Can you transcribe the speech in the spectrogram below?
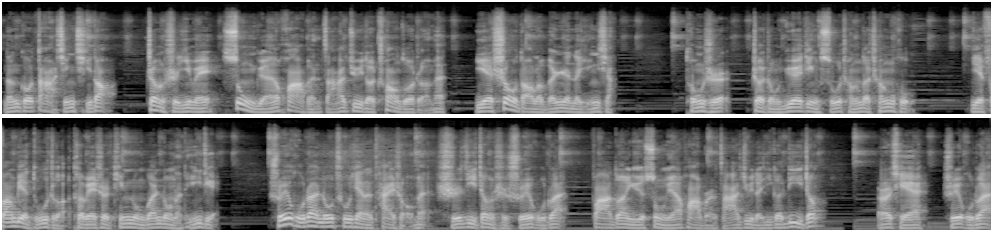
能够大行其道，正是因为宋元话本杂剧的创作者们也受到了文人的影响。同时，这种约定俗成的称呼，也方便读者，特别是听众观众的理解。《水浒传》中出现的太守们，实际正是《水浒传》发端于宋元话本杂剧的一个例证。而且，《水浒传》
